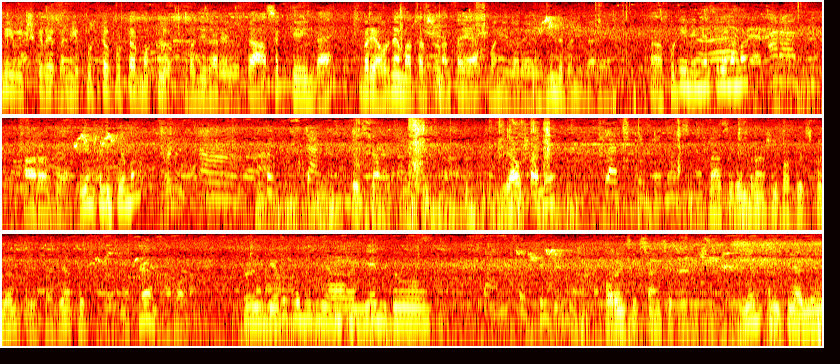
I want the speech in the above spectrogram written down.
ಅಗ್ನಿ ವೀಕ್ಷಕರೇ ಬನ್ನಿ. ಪುಟ್ಟ ಪುಟ್ಟ ಮಕ್ಕಳು ಬಂದಿದ್ದಾರೆ ಇವತ್ತು. ಆಸಕ್ತಿಯಿಂದ. ಬರೀ ಅವ್ರನ್ನೇ ಮಾತಾಡ್ಸೋಣಂತ ಯಾಕೆ ಬಂದಿದ್ದಾರೆ? ಎಲ್ಲಿಂದ ಬಂದಿದ್ದಾರೆ? ಪುಟಿ ನಿನ್ನ ಹೆಸರೇನಮ್ಮ ಆರಾಧ್ಯ. ಏನು ಕಲಿತೀಯಮ್ಮ. ಯಾವ ಶಾಲೆ? ಕ್ಲಾಸಿಕ್ ಇಂಟರ್ನ್ಯಾಷನಲ್ ಪಬ್ಲಿಕ್ ಸ್ಕೂಲಲ್ಲಿ ಕಲಿತಾ ಇದೆಯಾ ಫಿಫ್ತ್ ಓಕೆ ಧಾರವಾಡ. ಸೊ ಇಲ್ಲಿ ಎದಕ್ಕೆ ಬಂದಿದೆಯಾ ಏನಿದು? ಫೋರೆನ್ಸಿಕ್ ಸೈನ್ಸ್ ಎಜುಕೇಷನ್ ಏನು ಕಲಿತೀಯ ಅಲ್ಲಿ?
